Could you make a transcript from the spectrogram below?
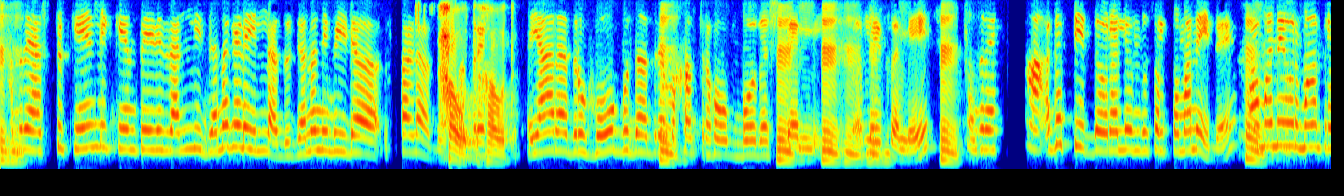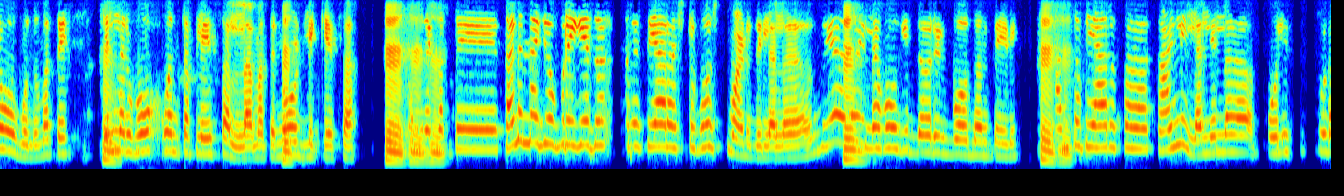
ಅಂದ್ರೆ ಅಷ್ಟು ಕೇಳ್ಲಿಕ್ಕೆ ಅಂತ ಹೇಳಿದ್ರೆ ಅಲ್ಲಿ ಜನಗಳೇ ಇಲ್ಲ. ಅದು ಜನನಿಬಿಡ ಸ್ಥಳ ಅದು. ಅಂದ್ರೆ ಯಾರಾದ್ರೂ ಹೋಗುದಾದ್ರೆ ಮಾತ್ರ ಹೋಗ್ಬೋದು ಅಷ್ಟೇ ಅಲ್ಲಿ. ಪ್ಲೇಸ್ ಅಲ್ಲಿ. ಅಂದ್ರೆ ಅಗತ್ಯ ಇದ್ದವರು ಅಲ್ಲಿ ಒಂದು ಸ್ವಲ್ಪ ಮನೆ ಇದೆ. ಆ. ಮನೆಯವರು ಮಾತ್ರ ಹೋಗುದು. ಮತ್ತೆ ಎಲ್ಲರೂ ಹೋಗುವಂತ ಪ್ಲೇಸ್ ಅಲ್ಲ. ಮತ್ತೆ ನೋಡ್ಲಿಕ್ಕೆಸ ಅಂದ್ರೆ ಮತ್ತೆ ಸಡನ್ ಆಗಿ ಒಬ್ರಿಗೆ ಯಾರಷ್ಟು ಗೋಸ್ಟ್ ಮಾಡುದಿಲ್ಲಲ್ಲ? ಯಾರೋ ಇಲ್ಲ ಹೋಗಿದ್ದವ್ರು ಇರ್ಬೋದು ಅಂತ ಹೇಳಿ ಅಂತದ್ದು ಯಾರು ಸಹ ಕಾಣ್ಲಿಲ್ಲ. ಅಲ್ಲೆಲ್ಲ ಪೊಲೀಸ್ ಕೂಡ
